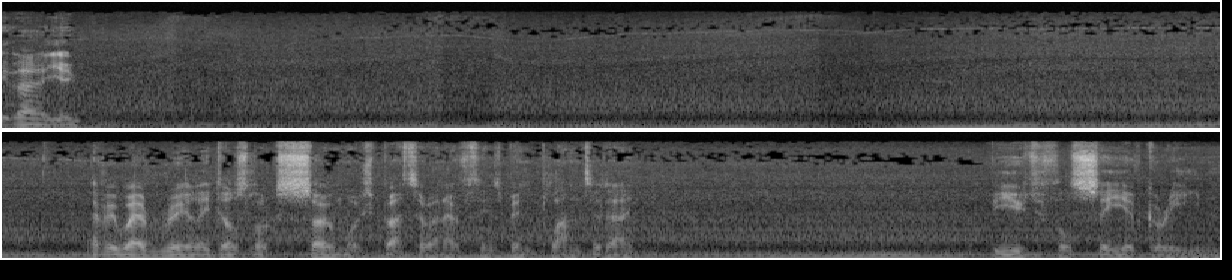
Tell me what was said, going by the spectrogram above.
Wait there, you. Everywhere really does look so much better when everything's been planned today. A beautiful sea of green.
